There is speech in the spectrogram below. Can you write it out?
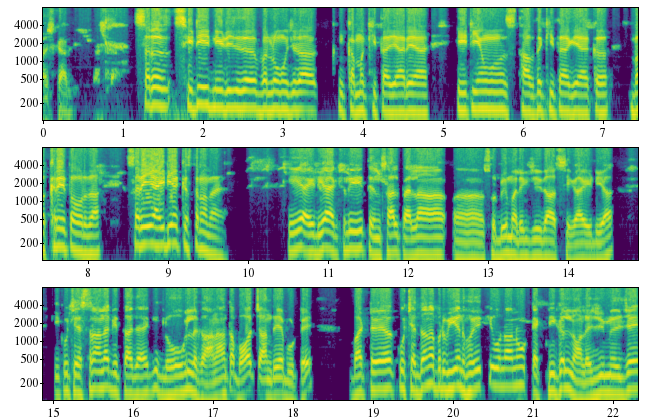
ਨਮਸਕਾਰ ਜੀ ਨਮਸਕਾਰ। ਸਰ ਸਿਟੀ ਨੀਡਸ ਵੱਲੋਂ ਜਿਹੜਾ ਕੰਮ ਕੀਤਾ ਜਾ ਰਿਹਾ ਏਟੀਐਮ ਸਥਾਪਿਤ ਕੀਤਾ ਗਿਆ ਇੱਕ ਵੱਖਰੇ ਤੌਰ ਦਾ। ਸਰ ਇਹ ਆਈਡੀਆ ਕਿਸ ਤਰ੍ਹਾਂ ਦਾ ਹੈ? ਇਹ ਆਈਡੀਆ ਐਕਚੁਅਲੀ 3 ਸਾਲ ਪਹਿਲਾਂ ਅ, ਸੁਰਭੀ ਮਲਿਕ ਜੀ ਦਾ ਸੀਗਾ ਆਈਡੀਆ ਕਿ ਕੁਝ ਇਸ ਤਰ੍ਹਾਂ ਦਾ ਕੀਤਾ ਜਾਏ ਕਿ ਲੋਕ ਲਗਾਉਣਾ ਤਾਂ ਬਹੁਤ ਚਾਹੁੰਦੇ ਆ ਬੂਟੇ ਬਟ ਕੁਝ ਇਦਾਂ ਦਾ ਪ੍ਰੋਵੀਜ਼ਨ ਹੋਏ ਕਿ ਉਹਨਾਂ ਨੂੰ ਟੈਕਨੀਕਲ ਨੌਲੇਜ ਵੀ ਮਿਲ ਜੇ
